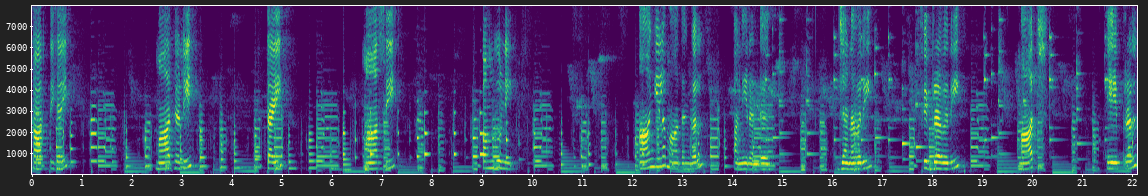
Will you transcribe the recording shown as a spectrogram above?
கார்த்திகை. மார்கழி. தை. மாசி. பங்குனி. ஆங்கில மாதங்கள் பன்னிரண்டு. January February March April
